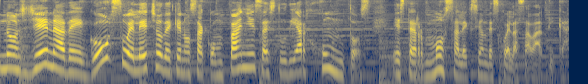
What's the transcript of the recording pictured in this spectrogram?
Nos llena de gozo el hecho de que nos acompañes a estudiar juntos esta hermosa lección de escuela sabática.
